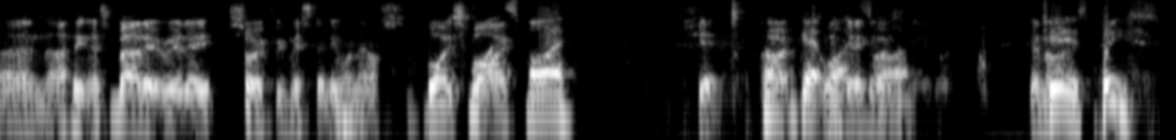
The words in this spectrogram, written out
And I think that's about it, really. Sorry if we missed anyone else. White Spy. White Spy. Shit. Don't Alright, forget take White care, guys. Spy. Good night. Cheers. Peace.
